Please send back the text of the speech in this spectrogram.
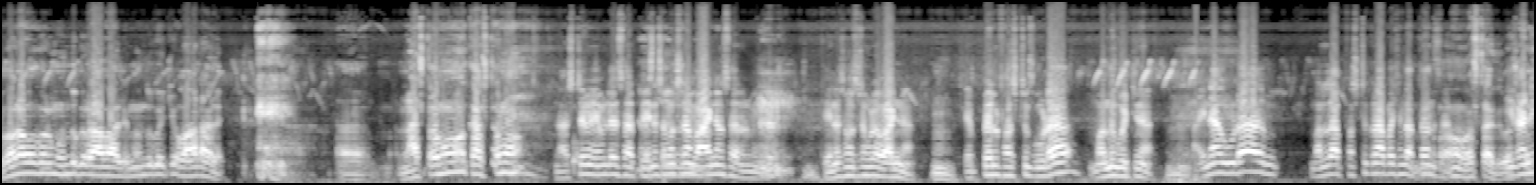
ఎవరో ఒకరు ముందుకు రావాలి ముందుకు వచ్చి వాడాలి నష్టమో కష్టమో నష్టం ఏం లేదు సార్. పోయిన సంవత్సరం వాడినాం సార్ మేము. పోయిన సంవత్సరం కూడా వాడినా. ఏప్రిల్ ఫస్ట్ కూడా మందుకు వచ్చిన అయినా కూడా మళ్ళా ఫస్ట్ క్రాప్ వచ్చింది వస్తాను సార్. వస్తది కానీ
